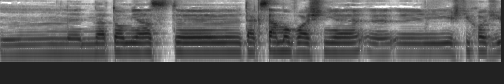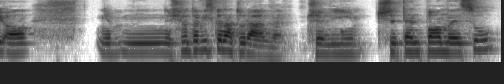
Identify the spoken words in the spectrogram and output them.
Mm, natomiast e, tak samo właśnie jeśli chodzi o środowisko naturalne, czyli czy ten pomysł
